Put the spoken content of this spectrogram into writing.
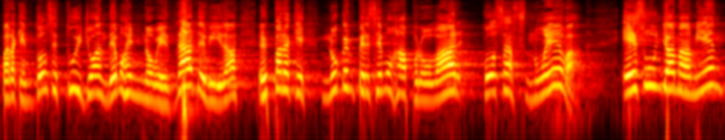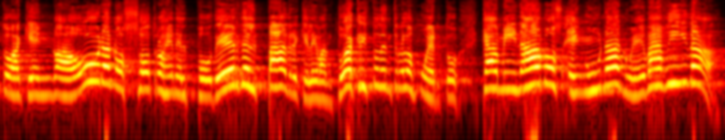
para que entonces tú y yo andemos en novedad de vida, es para que no empecemos a probar cosas nuevas. Es un llamamiento a que ahora nosotros en el poder del Padre que levantó a Cristo de entre los muertos, caminamos en una nueva vida.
